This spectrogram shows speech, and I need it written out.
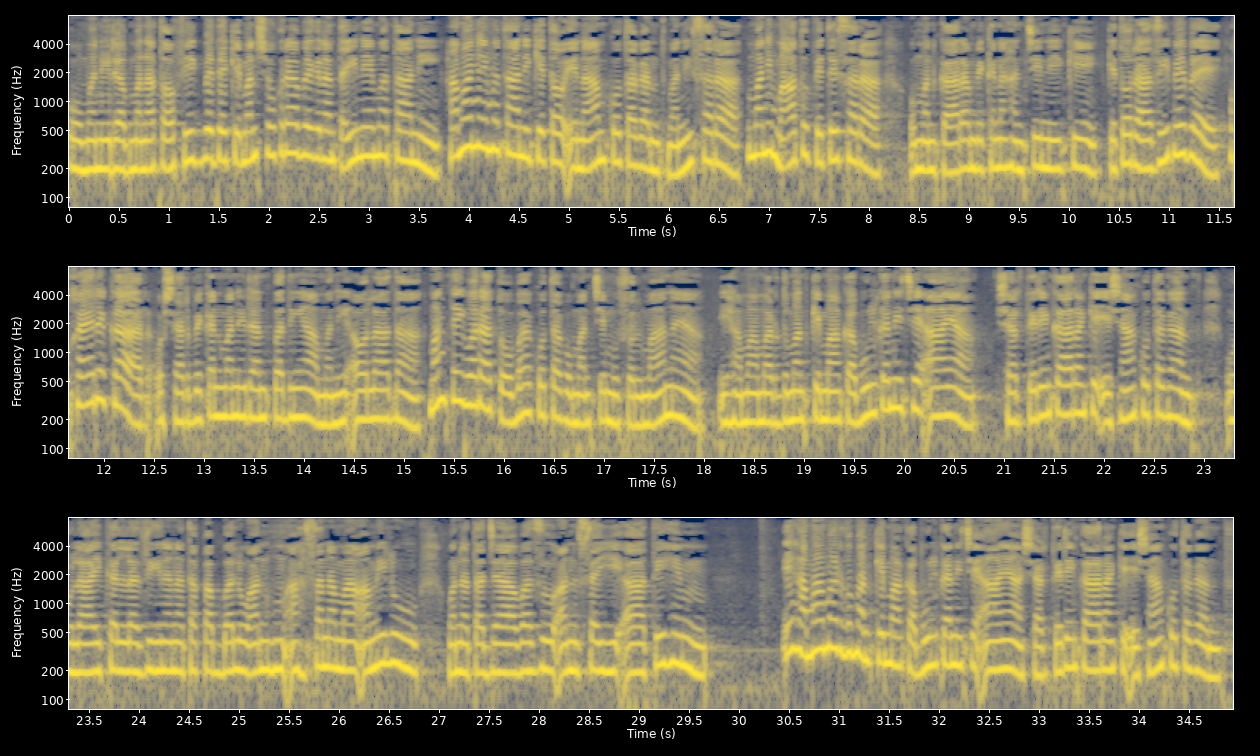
او منی رب منا توفیق بے دے کہ من شکرا بے گرن تئی نعمتانی ہما نعمتانی کے تو انعام کو تگنت منی سرا منی ماں تو پیتے سرا او من کارم بکنا ہنچی نیکی کہ تو راضی بے بے او خیر کار او شر بکن منی رنت پدیاں منی اولادا من تی ورا توبہ کو تگو منچے مسلمان آیا یہ ہما مردمند کے ماں قبول کنی چے آیا شرطرین کارن کے ایشان کو تگنت اولائک اللذین نتقبل عنہم احسن ما عملو ونتجاوزو عن سیئاتہم اے ہما مردمن کے ماں قبول کنی چے آیا شرطرین کاراں کے ایشان کو تگند۔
